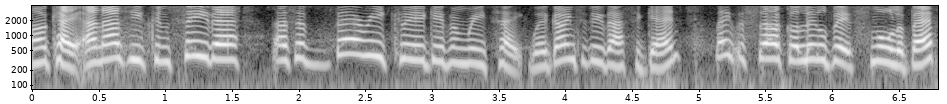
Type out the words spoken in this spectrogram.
Okay, and as you can see there, that's a very clear give and retake. We're going to do that again. Make the circle a little bit smaller, Beth.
